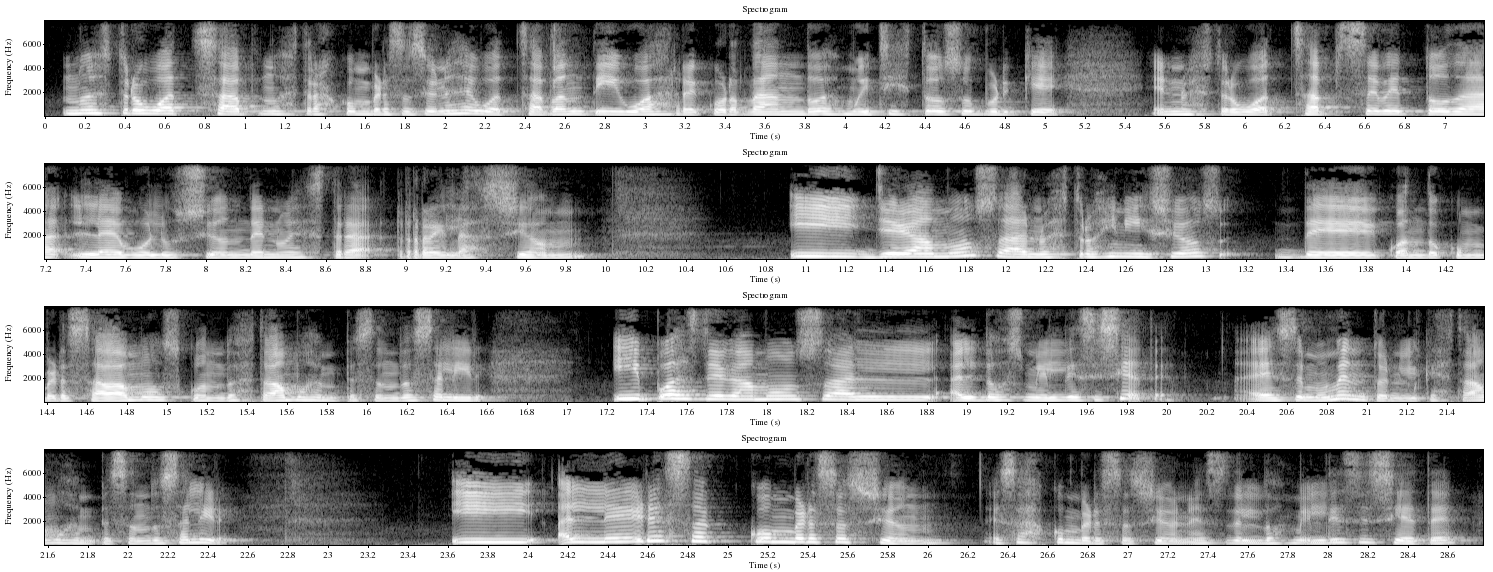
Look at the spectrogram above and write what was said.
nuestro WhatsApp, nuestras conversaciones de WhatsApp antiguas, recordando, es muy chistoso porque en nuestro WhatsApp se ve toda la evolución de nuestra relación. Y llegamos a nuestros inicios de cuando conversábamos, cuando estábamos empezando a salir, y pues llegamos al, al 2017, a ese momento en el que estábamos empezando a salir. Y al leer esa conversación, esas conversaciones del 2017,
